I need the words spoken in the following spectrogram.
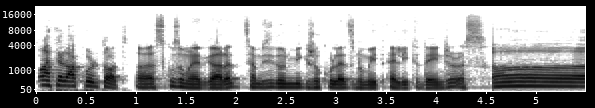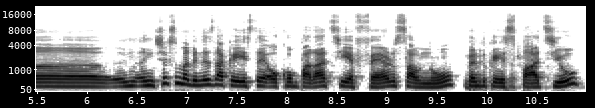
Poate la cur tot. Uh, scuză-mă, Edgar, ți-am zis de un mic joculeț numit Elite Dangerous? Uh, încerc să mă gândesc dacă este o comparație fair sau nu, pentru că e spațiu.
